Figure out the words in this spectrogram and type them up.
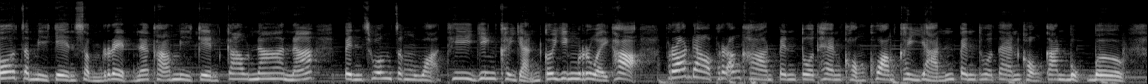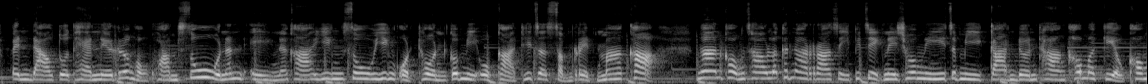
ก็จะมีเกณฑ์สำเร็จนะคะ มีเกณฑ์ก้าวหน้านะ เป็นช่วงจังหวะที่ยิ่งขยันก็ยิ่งรวยค่ะ เพราะดาวพระอังคารเป็นตัวแทนของความขยัน เป็นตัวแทนของการบุกเบิก เป็นดาวตัวแทนในเรื่องของความสู้นั่นเองนะคะ ยิ่งสู้ยิ่งอดทนก็มีโอกาสที่จะสำเร็จมากค่ะ งานของชาวลัคนาราศีพิจิกในช่วงนี้จะมีการเดินทางเข้ามาเกี่ยวข้อง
